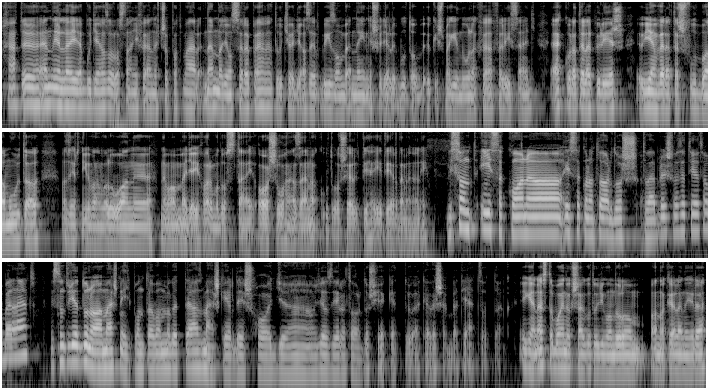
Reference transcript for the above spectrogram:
Hát ennél lejjebb ugye az oroszlányi felnőtt csapat már nem nagyon szerepelhet, úgyhogy azért bízom benne én is, hogy előbb-utóbb ők is megindulnak felfelé, hiszen egy ekkora település, ilyen veretes futball múltal azért nyilvánvalóan nem a megyei harmadosztály alsóházának utolsó előtti helyét érdemelni. Viszont északon a, északon a Tardos továbbra is vezeti a tabellát, viszont ugye Dunalmás négy ponttal van mögötte, az más kérdés, hogy, hogy azért a Tardosiek kettővel kevesebbet játszottak. Igen, ezt a bajnokságot úgy gondolom annak ellenére,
